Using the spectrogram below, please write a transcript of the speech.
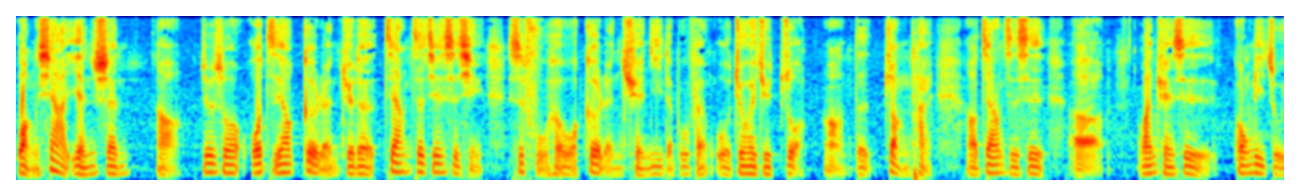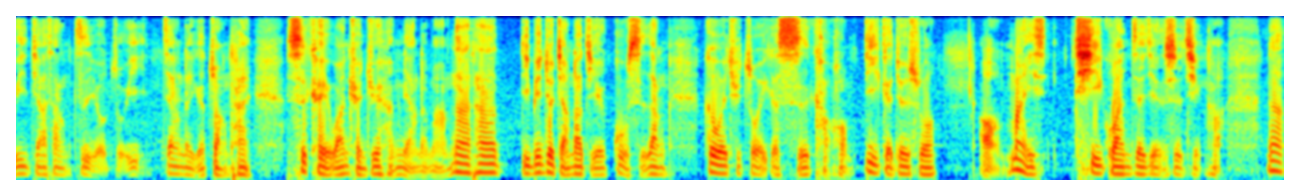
往下延伸啊。就是说，我只要个人觉得这样这件事情是符合我个人权益的部分，我就会去做啊的状态哦，这样子是呃，完全是功利主义加上自由主义这样的一个状态，是可以完全去衡量的嘛？那它里边就讲到几个故事，让各位去做一个思考哈。第一个就是说，哦，卖器官这件事情哈。那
